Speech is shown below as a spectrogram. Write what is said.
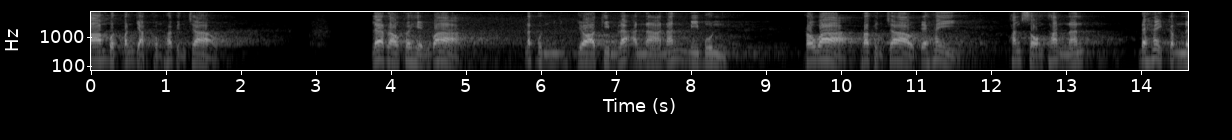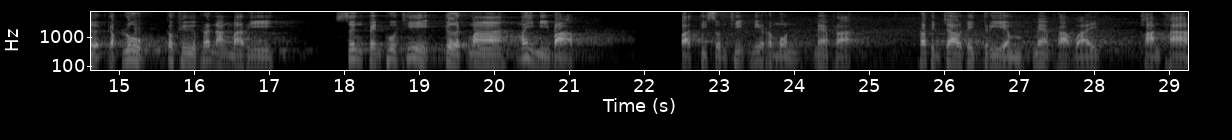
ตามบทบัญญัติของพระเป็นเจ้า และเราก็เห็นว่านักบุญยออากิมและอันนานั้นมีบุญ เพราะว่าพระเป็นเจ้าได้ให้ทั้งสองท่านนั้น ได้ให้กำเนิดกับลูกก็คือพระนางมารี ซึ่งเป็นผู้ที่เกิดมาไม่มีบาปปฏิสนธินิรมนแม่พระ พระเป็นเจ้าได้เตรียมแม่พระไว้ ผ่านทาง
